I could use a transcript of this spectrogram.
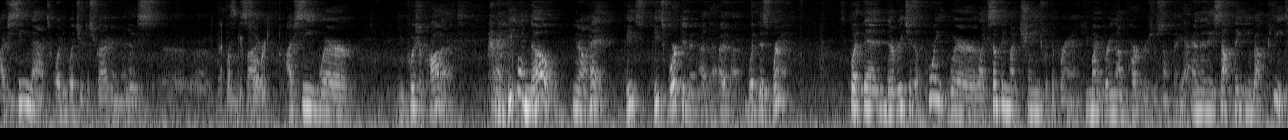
I've seen that what what you're describing at Yeah. least uh, uh, from the side. forward. I've seen where you push a product and people know, you know, hey, Pete's Pete's working uh Yeah. uh, with this brand. But then there reaches a point where like something might change with the brand. You might bring on partners or something, Yeah. and then they stop thinking about Pete.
